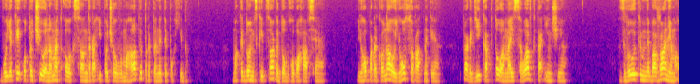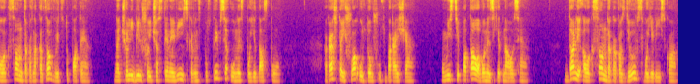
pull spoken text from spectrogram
Вояки оточили намет Олександра і почали вимагати припинити похід. Македонський цар довго вагався. Його переконали його соратники Пердіка, Птолемей, Селевк та інші. З великим небажанням Олександр наказав відступати. На чолі більшої частини війська він спустився униз по Гідаспу. Решта йшла уздовж узбережжя. У місті Патала вони з'єдналися. Далі Олександр розділив своє військо.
